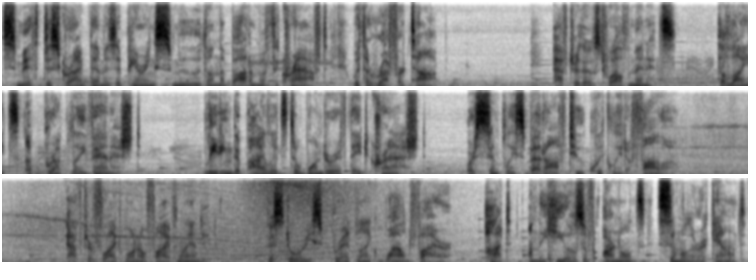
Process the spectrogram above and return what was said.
Smith described them as appearing smooth on the bottom of the craft with a rougher top. After those 12 minutes, the lights abruptly vanished, leading the pilots to wonder if they'd crashed or simply sped off too quickly to follow. After Flight 105 landed, the story spread like wildfire, hot on the heels of Arnold's similar account.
